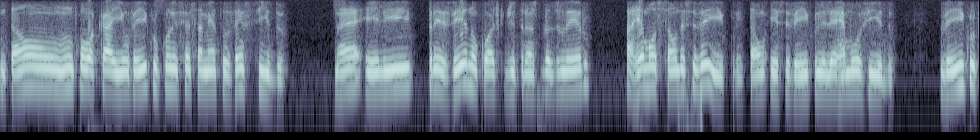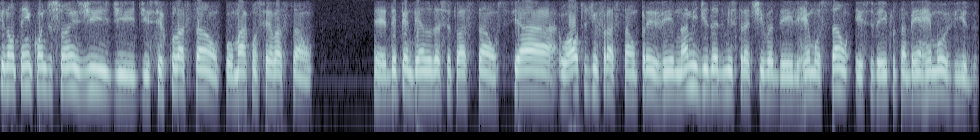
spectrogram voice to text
Então, vamos colocar aí um veículo com licenciamento vencido. Né? Ele prevê no Código de Trânsito Brasileiro a remoção desse veículo. Então, esse veículo ele é removido. Veículo que não tem condições de, de, de circulação por má conservação, é, dependendo da situação, se a, o auto de infração prevê na medida administrativa dele remoção, esse veículo também é removido.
